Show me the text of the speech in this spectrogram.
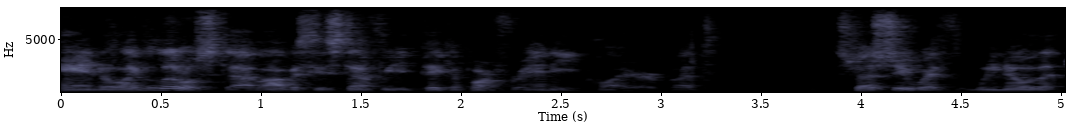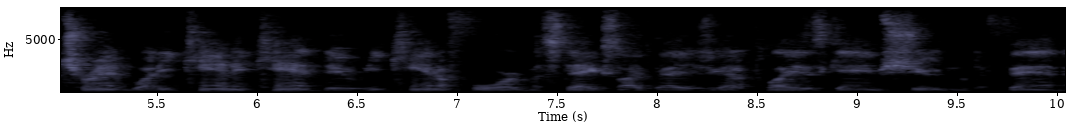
handle like little stuff. Obviously, stuff we'd pick apart for any player, but especially with we know that Trent, what he can and can't do, he can't afford mistakes like that. He's got to play his game, shoot and defend.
